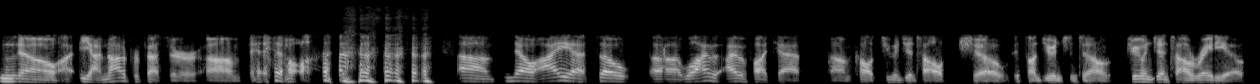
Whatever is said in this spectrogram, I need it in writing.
No, I, yeah, I'm not a professor um, at all. um, no, I uh, so uh, well, I have, I have a podcast um, called Jew and Gentile Show. It's on Jew and Gentile Jew and Gentile Radio,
